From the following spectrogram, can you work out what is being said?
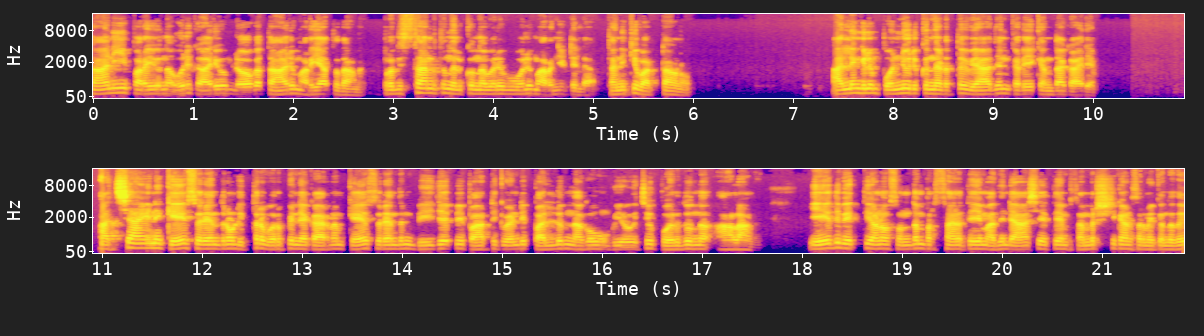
താൻ ഈ പറയുന്ന ഒരു കാര്യവും ലോകത്ത് ആരും അറിയാത്തതാണ്. പ്രതിസ്ഥാനത്ത് നിൽക്കുന്നവര് പോലും അറിഞ്ഞിട്ടില്ല. തനിക്ക് വട്ടാണോ? അല്ലെങ്കിലും പൊന്നുരുക്കുന്നിടത്ത് വ്യാജൻ കറിയക്ക് എന്താ കാര്യം? അച്ചായന് കെ സുരേന്ദ്രനോട് ഇത്ര വെറുപ്പിന്റെ കാരണം K Surendran B J P പാർട്ടിക്ക് വേണ്ടി പല്ലും നഖവും ഉപയോഗിച്ച് പൊരുതുന്ന ആളാണ്. ഏത് വ്യക്തിയാണോ സ്വന്തം പ്രസ്ഥാനത്തെയും അതിന്റെ ആശയത്തെയും സംരക്ഷിക്കാൻ ശ്രമിക്കുന്നത്?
